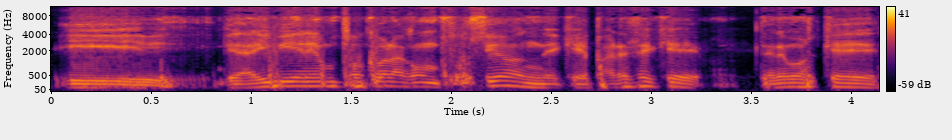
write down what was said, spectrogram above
Y de ahí viene un poco la confusión de que parece que tenemos que,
